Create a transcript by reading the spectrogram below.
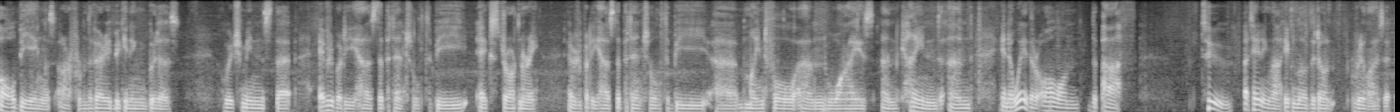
all beings are from the very beginning Buddhas, which means that everybody has the potential to be extraordinary. Everybody has the potential to be uh, mindful and wise and kind, and in a way, they're all on the path to attaining that, even though they don't realize it,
